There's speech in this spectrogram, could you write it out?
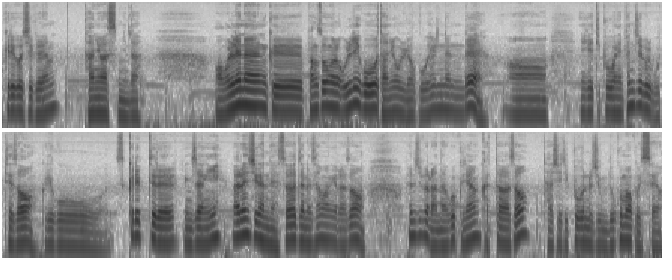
그리고 지금 다녀왔습니다. 어, 원래는 그 방송을 올리고 다녀오려고 했는데, 어, 이게 뒷부분에 편집을 못해서 그리고 스크립트를 굉장히 빠른 시간 내에 써야 되는 상황이라서 편집을 안 하고 그냥 갔다 와서 다시 뒷부분을 지금 녹음하고 있어요.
